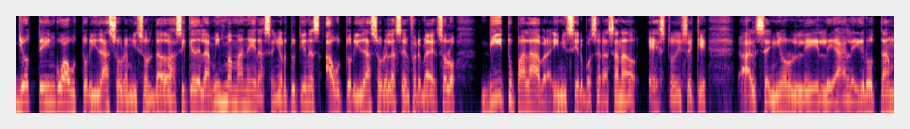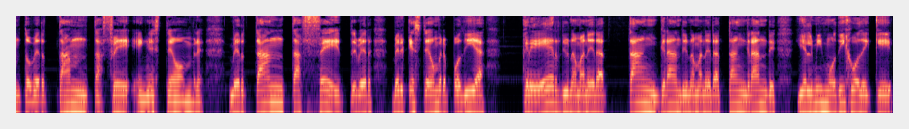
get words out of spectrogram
yo tengo autoridad sobre mis soldados. Así que de la misma manera, Señor, tú tienes autoridad sobre las enfermedades. Solo di tu palabra y mi siervo será sanado. Esto dice que al Señor le, le alegró tanto ver tanta fe en este hombre, ver tanta fe, ver, ver que este hombre podía creer de una manera tan grande, de una manera tan grande. Y él mismo dijo de que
